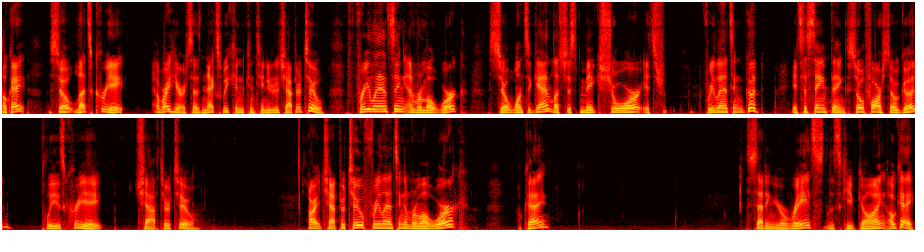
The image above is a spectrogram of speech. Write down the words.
Okay, so let's create right here. It says next we can continue to chapter two freelancing and remote work. So once again, let's just make sure it's freelancing. Good. It's the same thing. So far, so good. Please create chapter two. All right, chapter two, freelancing and remote work. Okay. Setting your rates. Let's keep going. Okay.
